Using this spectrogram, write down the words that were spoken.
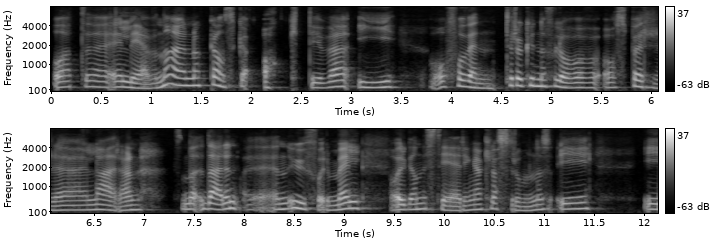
og, at elevene er nok ganske aktive i og forventer å kunne få lov å, å spørre læreren. Så det, er en, en, uformell organisering av klasserommene i, i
